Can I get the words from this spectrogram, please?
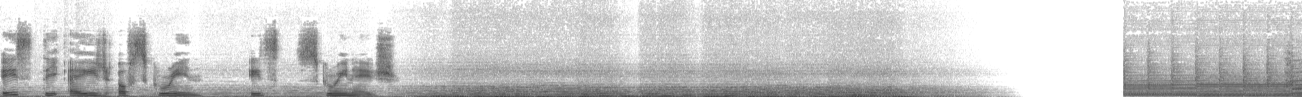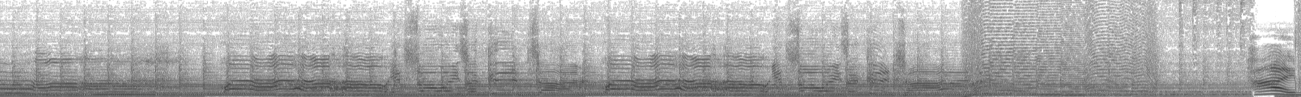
It's the age of screen. It's screen age.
